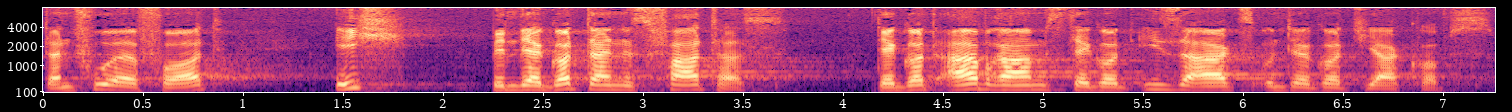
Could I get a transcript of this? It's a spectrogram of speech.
Dann fuhr er fort, ich bin der Gott deines Vaters, der Gott Abrahams, der Gott Isaaks und der Gott Jakobs.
